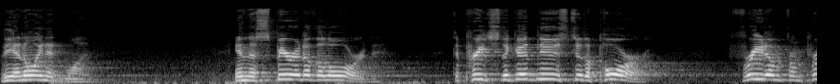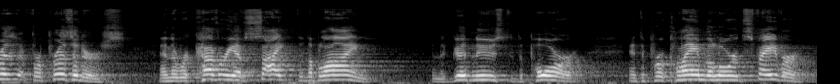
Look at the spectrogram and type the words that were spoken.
the anointed one, in the Spirit of the Lord, to preach the good news to the poor, freedom from prison, for prisoners, and the recovery of sight to the blind and the good news to the poor and to proclaim the Lord's favor.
